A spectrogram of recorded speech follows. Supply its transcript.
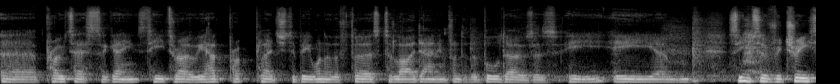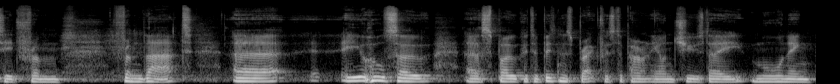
uh, protests against Heathrow. He had pledged to be one of the first to lie down in front of the bulldozers. He, he um, seems to have retreated from from that. Uh, he also uh, spoke at a business breakfast apparently on Tuesday morning,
